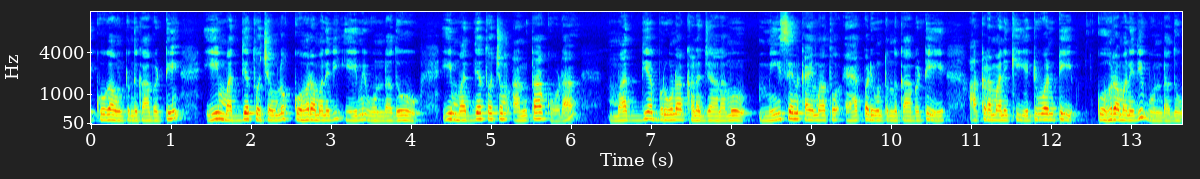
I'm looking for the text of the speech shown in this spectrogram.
ఎక్కువగా ఉంటుంది కాబట్టి ఈ మధ్య త్వచంలో కుహరం అనేది ఏమీ ఉండదు. ఈ మధ్య త్వచం అంతా కూడా మధ్య భ్రూణ కణజాలము మీసేన్ కైమాతో ఏర్పడి ఉంటుంది కాబట్టి అక్కడ మనకి ఎటువంటి కుహరం అనేది ఉండదు.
